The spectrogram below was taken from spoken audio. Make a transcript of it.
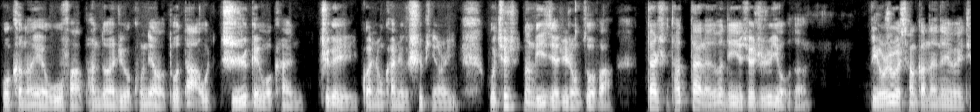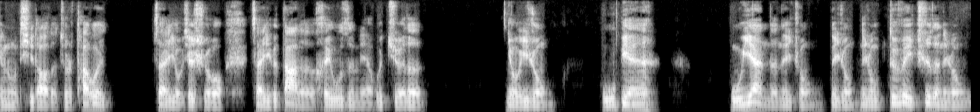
我可能也无法判断这个空间有多大，我只给我看。只给观众看这个视频而已，我确实能理解这种做法，但是它带来的问题也确实是有的。比如说像刚才那位听众提到的，就是他会在有些时候，在一个大的黑屋子里面，会觉得有一种无边无厌的那种、那种、那种对未知的那种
